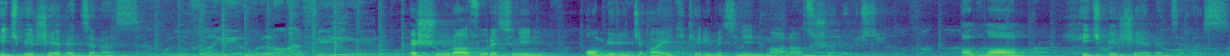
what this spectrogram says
hiçbir şeye benzemez. Eş-Şura suresinin 11. ayet-i kerimesinin manası şöyledir. Allah hiçbir şeye benzemez.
